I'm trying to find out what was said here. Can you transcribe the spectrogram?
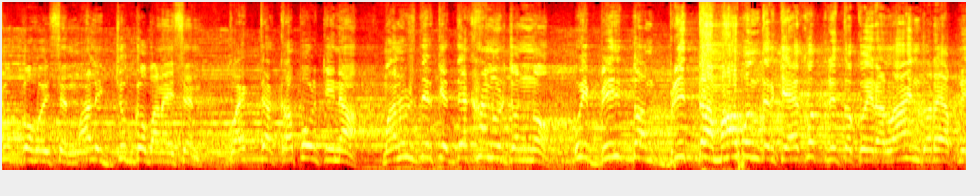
যোগ্য হয়েছেন, মালিক যোগ্য বানাইছেন, কয়েকটা কাপড় কিনা, মানুষদেরকে দেখানোর জন্য ওই বৃদ্ধা বৃদ্ধা মা বোনদেরকে একত্রিত কইরা লাইন ধরে আপনি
